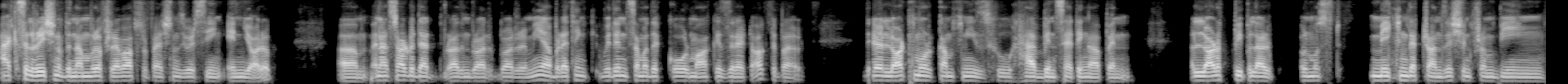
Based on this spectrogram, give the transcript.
acceleration of the number of RevOps professionals we're seeing in Europe. Um, and I'll start with that rather than broader, broader EMEA. But I think within some of the core markets that I talked about, there are a lot more companies who have been setting up, and a lot of people are almost making that transition from being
